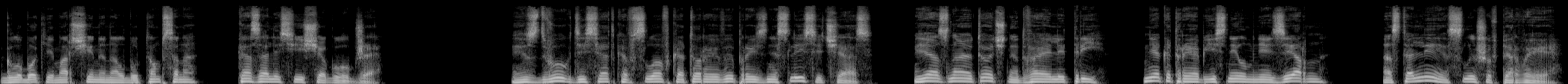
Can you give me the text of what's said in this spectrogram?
Глубокие морщины на лбу Томпсона казались еще глубже. Из двух десятков слов, которые вы произнесли сейчас, я знаю точно два или три. Некоторые объяснил мне Зерн, остальные слышу впервые.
